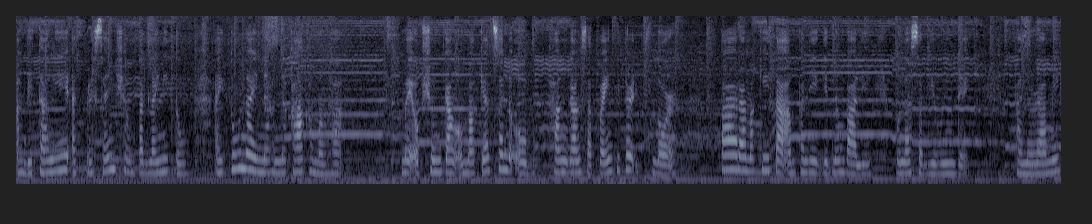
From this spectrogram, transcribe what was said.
Ang detalye at presensyang taglay nito ay tunay na nakakamangha. May opsyon kang umakyat sa loob hanggang sa 23rd floor para makita ang paligid ng bali mula sa viewing deck. Panoramic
